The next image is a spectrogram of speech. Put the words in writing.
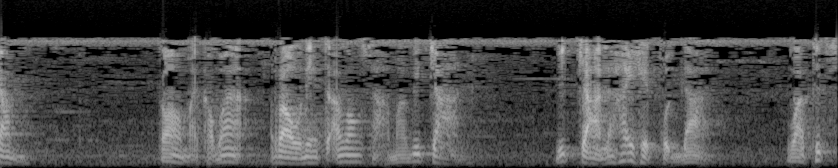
กรรม ก็หมายความว่าเราเนี่ยจะต้องสามารถวิจารณ์ วิจารณ์และให้เหตุผลได้ ว่าทฤษ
